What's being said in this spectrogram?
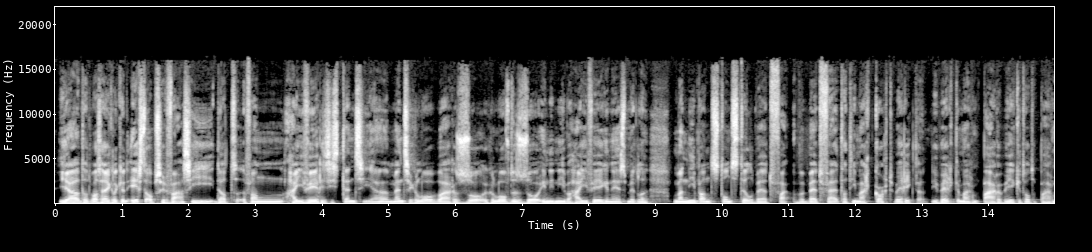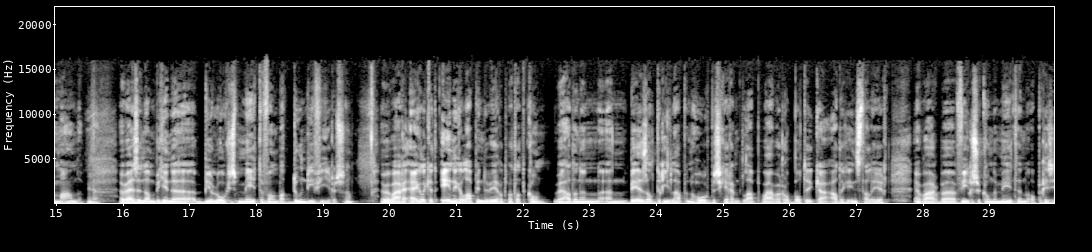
Ja, dat was eigenlijk een eerste observatie dat van HIV-resistentie. Mensen geloofden, waren zo, geloofden zo in die nieuwe HIV-geneesmiddelen, maar niemand stond stil bij het, bij het feit dat die maar kort werkte. Die werkte maar een paar weken tot een paar maanden. Ja. En wij zijn dan beginnen biologisch meten van wat doen die virussen. we waren eigenlijk het enige lab in de wereld wat dat kon. Wij hadden een, een BSL-3-lab, een hoogbeschermd lab, waar we robotica hadden geïnstalleerd en waar we virussen konden meten op resistentie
